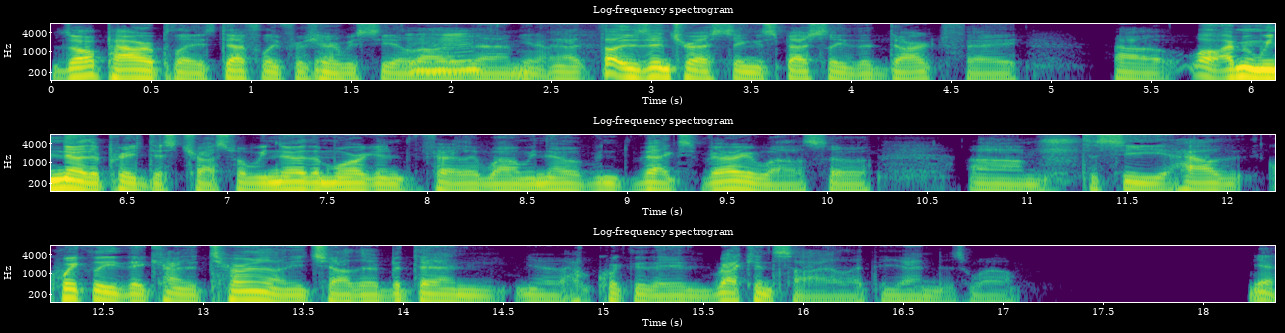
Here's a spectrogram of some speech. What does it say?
It's all power plays, definitely for sure. We see a lot of them. You know. And I thought it was interesting, especially the Dark Fae. How well, I mean, we know they're pretty distrustful. We know the Morrigan fairly well. We know Vex very well. So um, to see how quickly they kind of turn on each other, but then you know how quickly they reconcile at the end as well. Yeah.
